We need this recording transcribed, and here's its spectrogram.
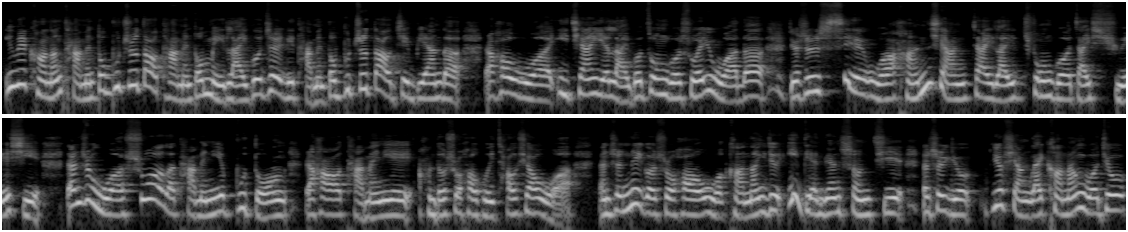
因为可能他们都不知道，他们都没来过这里，他们都不知道这边的。然后我以前也来过中国，所以我的就是是我很想再来中国再学习。但是我说了，他们也不懂，然后他们也很多时候会嘲笑我。但是那个时候我可能就一点点生气，但是又又想来，可能我就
